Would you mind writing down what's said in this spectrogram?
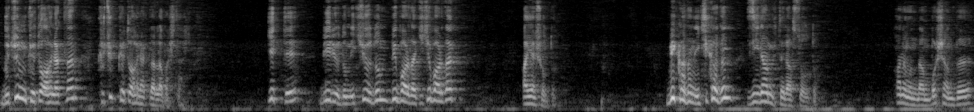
Bütün kötü ahlaklar küçük kötü ahlaklarla başlar. Gitti bir yudum, iki yudum, bir bardak, iki bardak ayyaş oldu. Bir kadın, iki kadın zina müptelası oldu. Hanımından boşandı,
